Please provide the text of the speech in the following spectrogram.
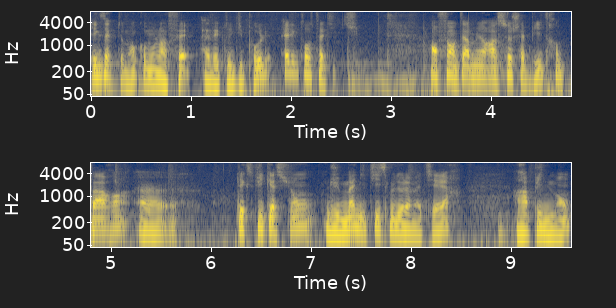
exactement comme on l'a fait avec le dipôle électrostatique. Enfin, on terminera ce chapitre par euh, l'explication du magnétisme de la matière, rapidement,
